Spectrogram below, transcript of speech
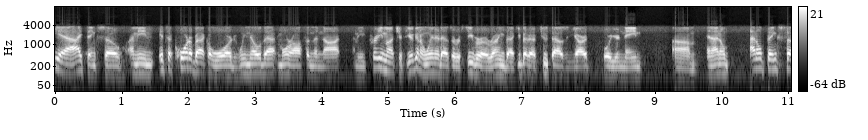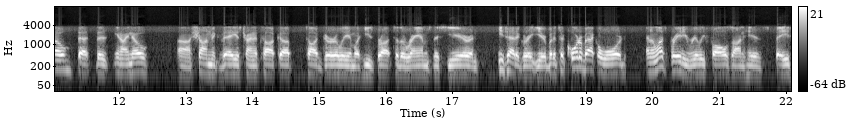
Yeah, I think so. I mean, it's a quarterback award. We know that more often than not. I mean, pretty much if you're going to win it as a receiver or running back, you better have 2,000 yards before your name um, and I don't, I don't think so. That the, you know, I know uh, Sean McVay is trying to talk up Todd Gurley and what he's brought to the Rams this year, and he's had a great year. But it's a quarterback award, and unless Brady really falls on his face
